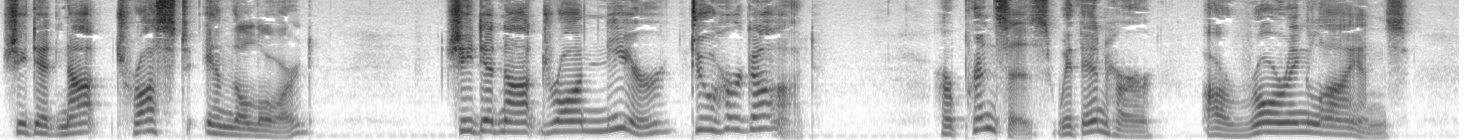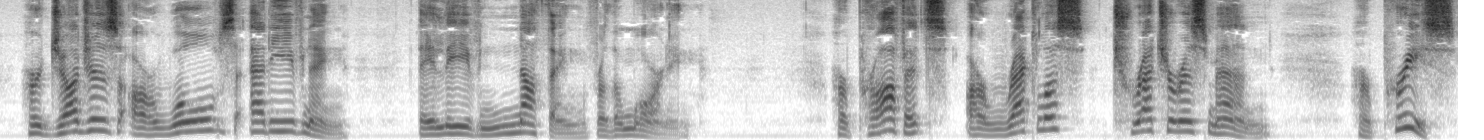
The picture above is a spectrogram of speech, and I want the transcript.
She did not trust in the Lord. She did not draw near to her God. Her princes within her are roaring lions. Her judges are wolves at evening. They leave nothing for the morning. Her prophets are reckless, treacherous men. Her priests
